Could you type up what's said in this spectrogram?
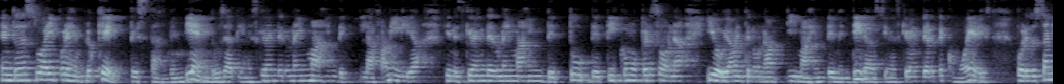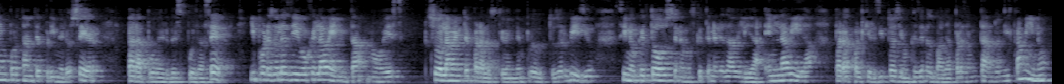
Entonces tú ahí, por ejemplo, ¿qué? Te estás vendiendo, o sea, tienes que vender una imagen de la familia, tienes que vender una imagen de tú, de ti como persona y obviamente no una imagen de mentiras, tienes que venderte como eres. Por eso es tan importante primero ser para poder después hacer. Y por eso les digo que la venta no es solamente para los que venden productos o servicios, sino que todos tenemos que tener esa habilidad en la vida para cualquier situación que se nos vaya presentando en el camino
